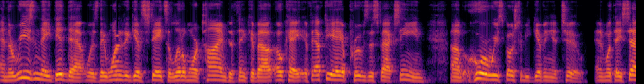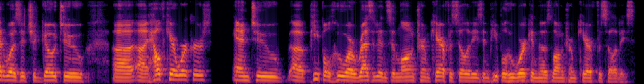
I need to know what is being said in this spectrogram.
And the reason they did that was they wanted to give states a little more time to think about okay, if FDA approves this vaccine, um, who are we supposed to be giving it to? And what they said was it should go to uh, uh, healthcare workers, and to uh, people who are residents in long-term care facilities and people who work in those long-term care facilities.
